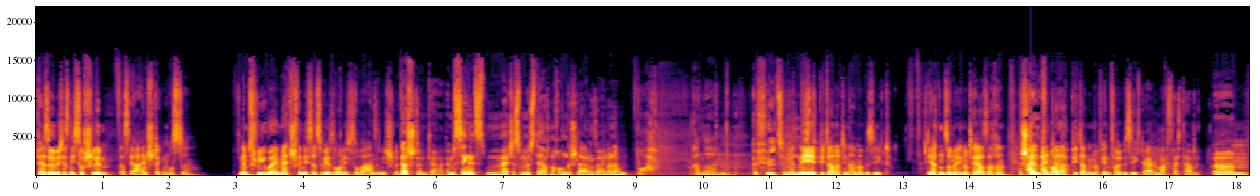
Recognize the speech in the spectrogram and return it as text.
persönlich jetzt nicht so schlimm, dass er einstecken musste. In einem Three-Way-Match finde ich das sowieso nicht so wahnsinnig schlimm. Das stimmt, ja. Im Singles-Matches müsste er auch noch ungeschlagen sein, oder? Boah, kann sein. Gefühl zumindest. Nee, Dunne hat ihn einmal besiegt. Die hatten so eine Hin- und Her-Sache. Stimmt, Ein, einmal ja. hat Dunne ihn auf jeden Fall besiegt. Ja, du magst recht haben. Ähm,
